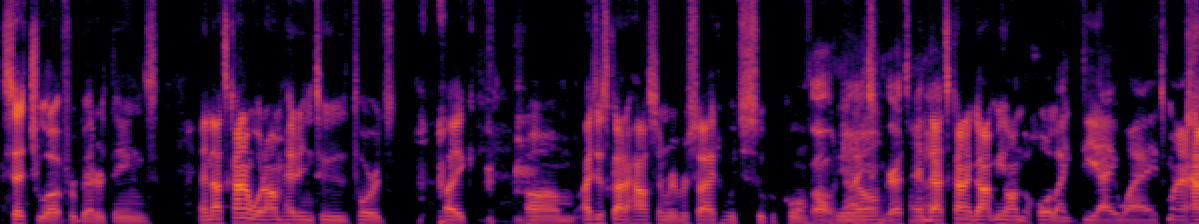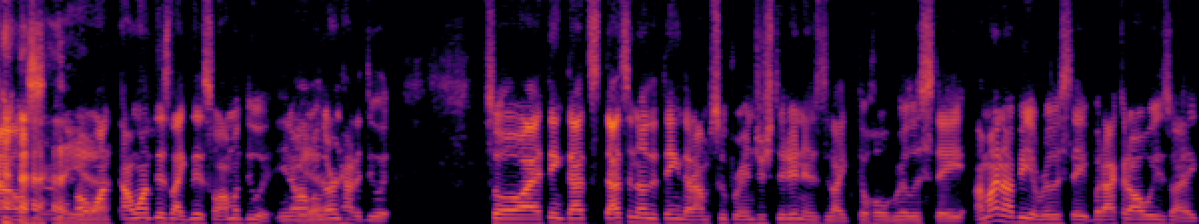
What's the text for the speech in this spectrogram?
set you up for better things and that's kind of what i'm heading to towards like um i just got a house in riverside which is super cool Oh, you nice. know? Congrats on and that. that's kind of got me on the whole like diy it's my house I want I want this like this, so I'm gonna do it. You know, I'm gonna learn how to do it. So I think that's that's another thing that I'm super interested in is like the whole real estate. I might not be a real estate, but I could always like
